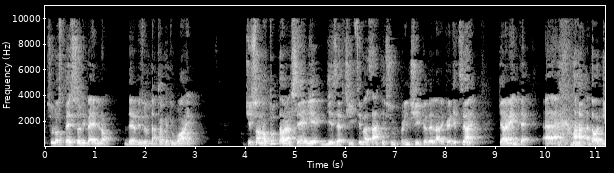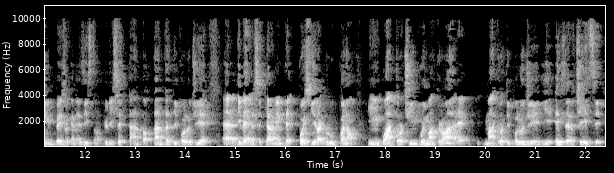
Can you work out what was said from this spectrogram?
sullo stesso livello del risultato che tu vuoi. Ci sono tutta una serie di esercizi basati sul principio della ripetizione. Chiaramente eh, ad oggi penso che ne esistano più di 70-80 tipologie eh, diverse, chiaramente poi si raggruppano in 4-5 macro aree, macro tipologie di esercizi,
